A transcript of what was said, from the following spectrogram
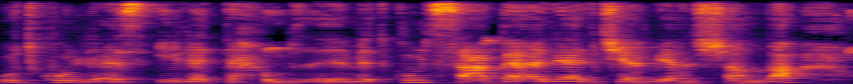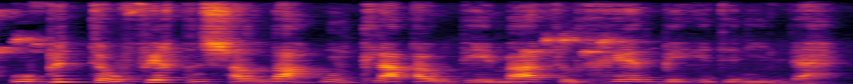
وتكون الأسئلة تاعهم ما تكون صعبة على الجميع إن شاء الله. وبالتوفيق إن شاء الله ونتلاقاو ديما في الخير بإذن الله.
